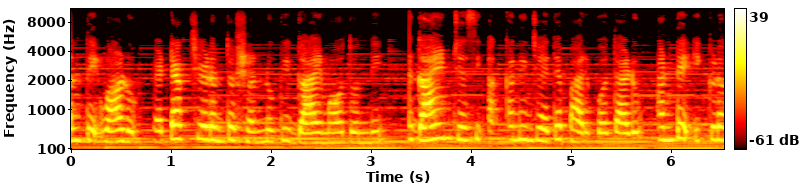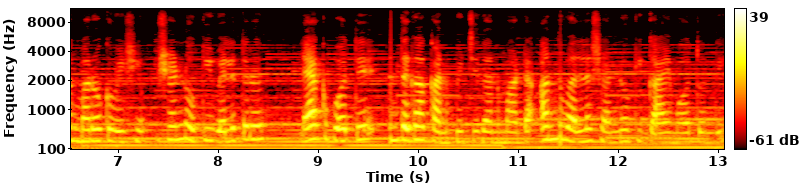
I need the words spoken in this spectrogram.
అంతే వాడు అటాక్ చేయడంతో షన్నుకి గాయమవుతుంది. గాయం చేసి అక్కడి నుంచి అయితే పారిపోతాడు. అంటే ఇక్కడ మరొక విషయం షన్నుకి వెలుతురు లేకపోతే అంతగా కనిపించదు అనమాట అందువల్ల షన్నుకి గాయమవుతుంది.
